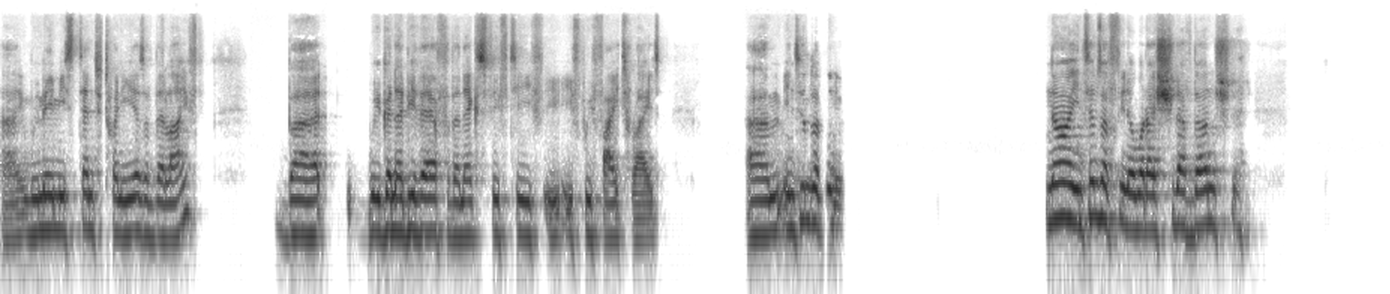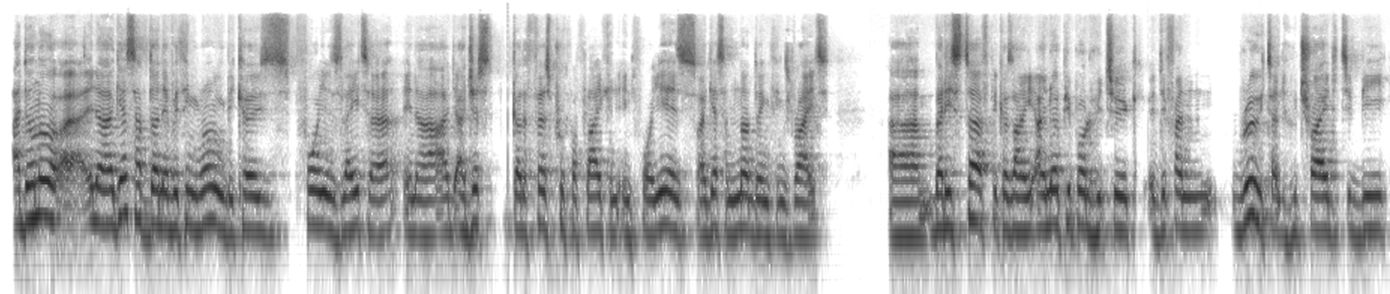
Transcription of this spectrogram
Uh, we may miss 10 to 20 years of their life, but we're going to be there for the next 50 if, if we fight right. Um, in terms of you know, no, in terms of you know what I should have done, should, I don't know. I, you know, I guess I've done everything wrong because four years later, you know, I, I just got the first proof of life in, in four years. So I guess I'm not doing things right. Um, but it's tough because I, I know people who took a different route and who tried to be,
